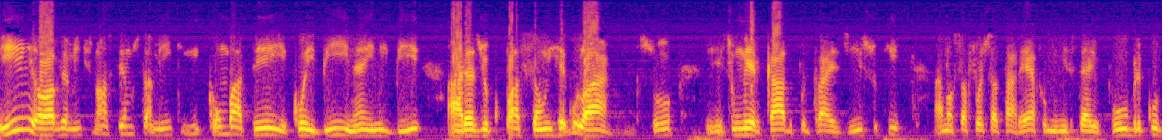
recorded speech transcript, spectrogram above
E, obviamente, nós temos também que combater e coibir, né, inibir áreas de ocupação irregular. Isso, existe um mercado por trás disso que a nossa força-tarefa, o Ministério Público,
